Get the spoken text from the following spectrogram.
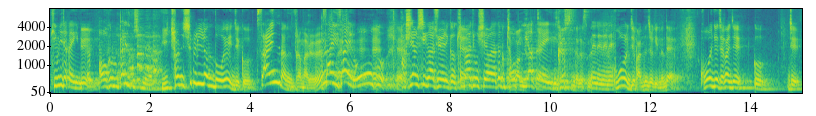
김은희 작가 얘기입니까? 예. 어, 그럼 빨리 듣고 싶네요. 2011년도에 이제 그 사인이라는 드라마를 사인, 사인. 오, 예, 그 예, 예. 박시장 씨가 주연, 그 김하중 씨와 나왔던 그 정광자. 법의학자의 네, 얘기죠. 그렇습니다, 그렇습니다. 네네네. 그걸 이제 만든 적이 있는데, 그걸 이제 제가 이제 그 이제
